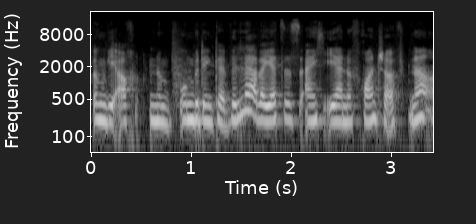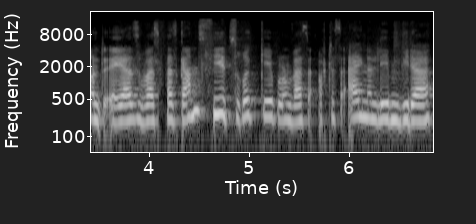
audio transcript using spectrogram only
irgendwie auch ein unbedingter Wille, aber jetzt ist es eigentlich eher eine Freundschaft, ne? Und eher sowas, was ganz viel zurückgibt und was auch das eigene Leben wieder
